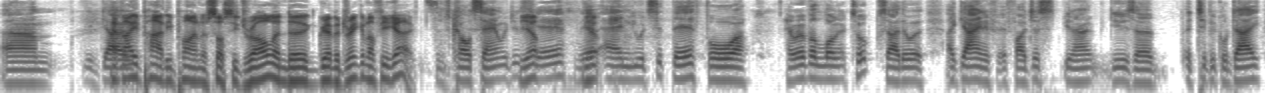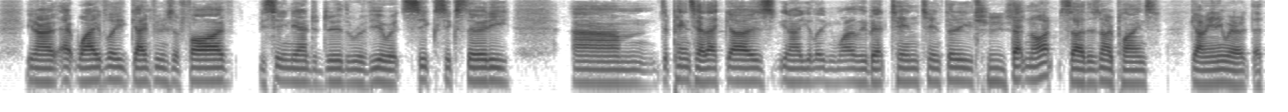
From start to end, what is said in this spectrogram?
Um, you'd go Have a party pie and a sausage roll and uh, grab a drink and off you go. some cold sandwiches, Yep. yeah, yeah, Yep. and you would sit there for however long it took. So there were again, if if I just you know use a, a typical day, you know, at Waverley, game finishes at five. You're sitting down to do the review at six, six thirty. Um, depends how that goes. You know, you're leaving Waverley about 10, 10.30 Jeez. that night. So there's no planes going anywhere at that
